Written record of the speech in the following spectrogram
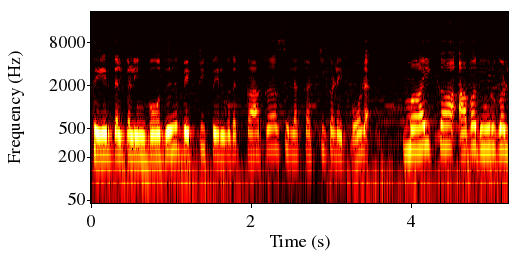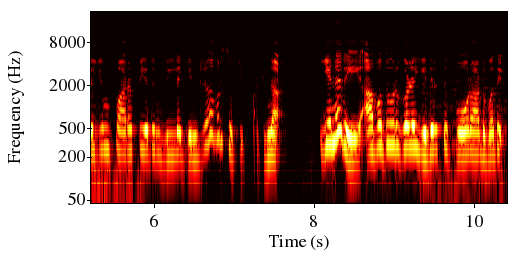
தேர்தல்களின் போது வெற்றி பெறுவதற்காக சில கட்சிகளைப் போல மாய்கா அவதூறுகளையும் பரப்பியதும் இல்லை என்று அவர் சுட்டிக்காட்டினார். எனவே அவதூறுகளை எதிர்த்து போராடுவதில்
